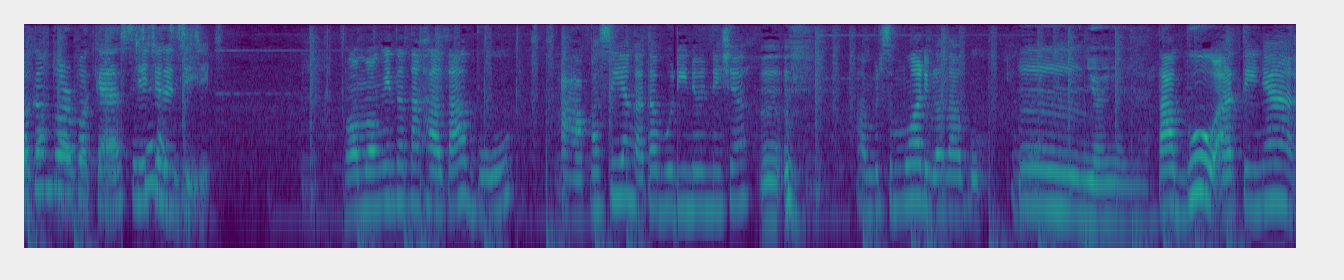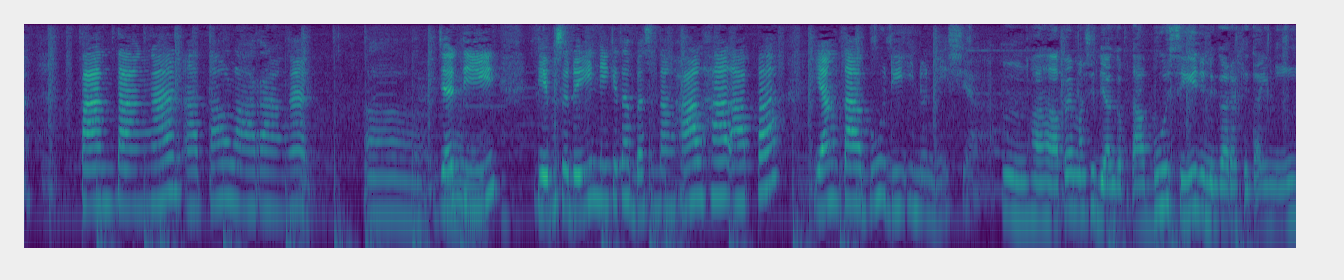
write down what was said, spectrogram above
Welcome to our podcast Cici dan Cici. Ngomongin tentang hal tabu, apa sih yang nggak tabu di Indonesia? Hampir semua dibilang tabu. Hmm, ya ya ya. Tabu artinya pantangan atau larangan. Ah, Jadi di episode ini kita bahas tentang hal-hal apa yang tabu di Indonesia. hmm, hal-hal apa yang masih dianggap tabu sih di negara kita ini?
